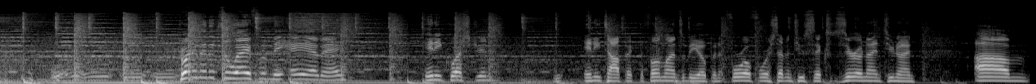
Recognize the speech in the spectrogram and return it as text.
Twenty minutes away from the AMA. Any question, any topic, the phone lines will be open at 404-726-0929. Um,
